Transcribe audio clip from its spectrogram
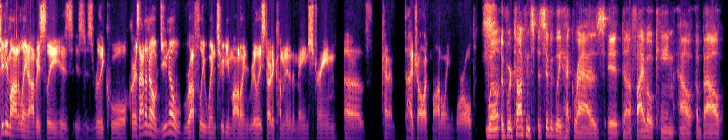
2D modeling obviously is is is really cool. Chris, I don't know, do you know roughly when 2D modeling really started coming into the mainstream of kind of the hydraulic modeling world? Well, if we're talking specifically HEC-RAS, it uh, 5.0 came out about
